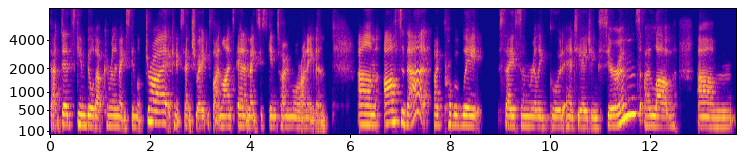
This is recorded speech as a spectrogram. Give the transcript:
that dead skin buildup can really make your skin look dry. It can accentuate your fine lines and it makes your skin tone more uneven. Um, after that, I'd probably say some really good anti-aging serums. I love um,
